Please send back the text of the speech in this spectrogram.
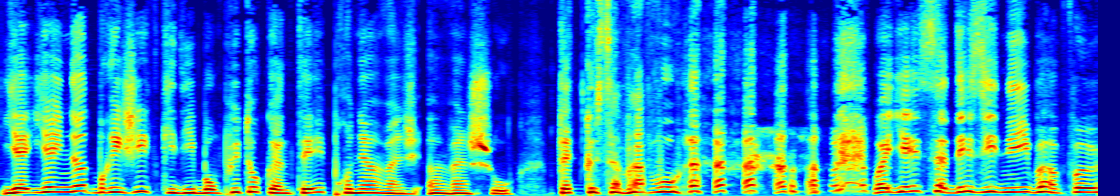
Il y a, y a, une autre Brigitte qui dit bon plutôt qu'un thé, prenez un vin, un vin chaud. Peut-être que ça va vous. Voyez, ça désinhibe un peu.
